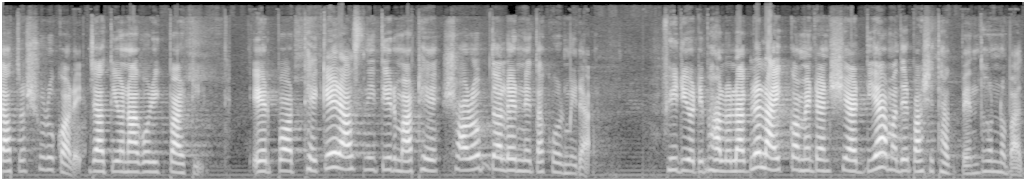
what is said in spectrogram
যাত্রা শুরু করে, জাতীয় নাগরিক পার্টি। এরপর থেকে রাজনীতির মাঠে সরব দলের নেতাকর্মীরা। ভিডিওটি ভালো লাগলে লাইক, কমেন্ট অ্যান্ড শেয়ার দিয়ে আমাদের পাশে থাকবেন। ধন্যবাদ।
